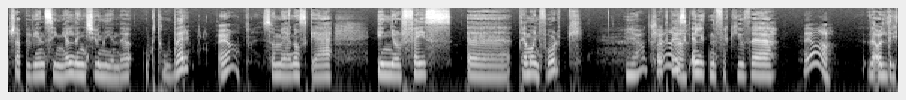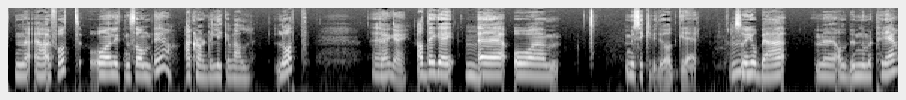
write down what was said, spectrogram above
slipper vi en singel den 29. oktober, Ja. som er ganske in your face uh, til mannfolk, ja, okay. faktisk. En liten fuck you til, Ja. til all dritten jeg har fått, og en liten sånn. 'jeg klarer det likevel'-låt. Det er gøy. Ja, det er gøy. Mm. Eh, og um, musikkvideo og greier. Så Mm. jobber jeg med album nummer tre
